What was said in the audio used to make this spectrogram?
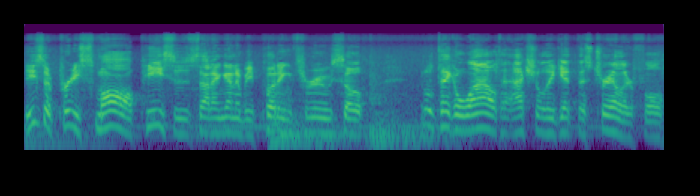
These are pretty small pieces that I'm going to be putting through, so it'll take a while to actually get this trailer full.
